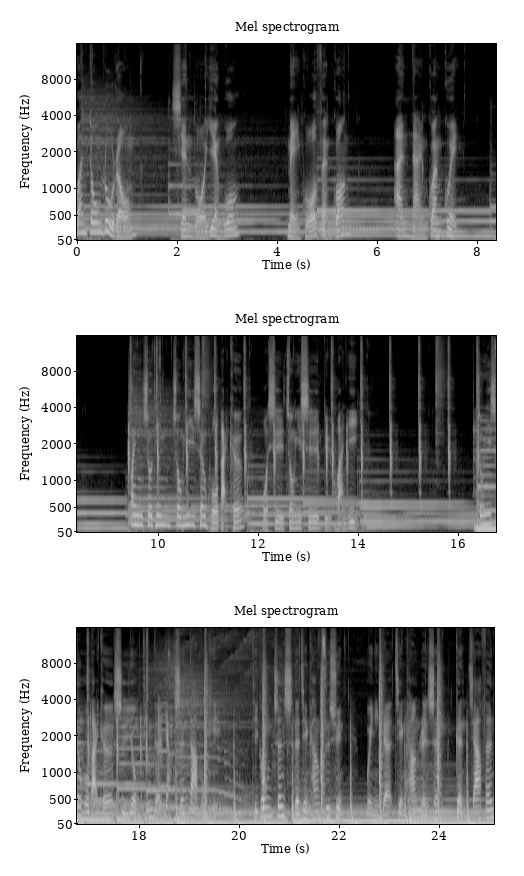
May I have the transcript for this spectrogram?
关东鹿茸、暹罗燕窝、美国粉光、安南关桂。欢迎收听中医生活百科，我是中医师吕环义。中医生活百科是用听的养生大补帖，提供真实的健康资讯，为您的健康人生更加分。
